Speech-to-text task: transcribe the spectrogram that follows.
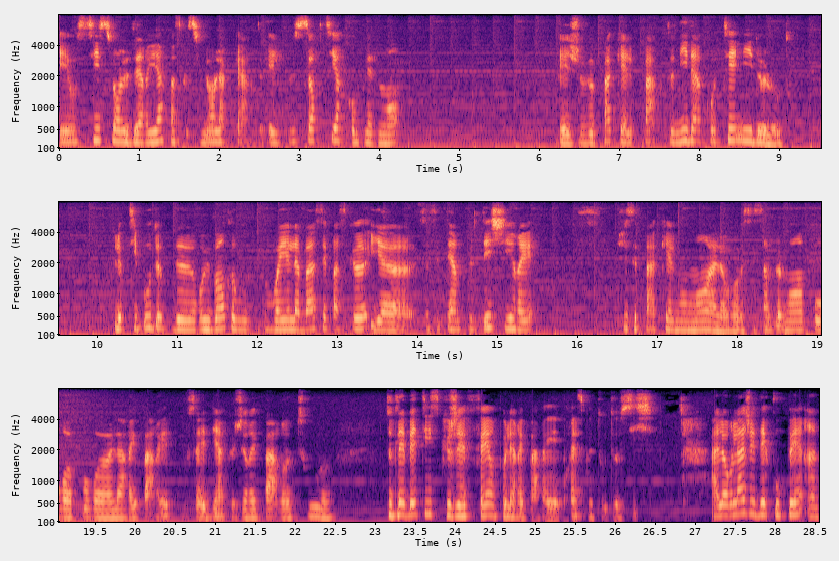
et aussi sur le derrière parce que sinon la carte elle peut sortir complètement. Et je veux pas qu'elle parte ni d'un côté ni de l'autre. Le petit bout de, ruban que vous, voyez là-bas c'est parce que ça s'était un peu déchiré. Je sais pas à quel moment alors euh, c'est simplement pour, euh, pour euh, la réparer. Vous savez bien que je répare tout toutes les bêtises que j'ai fait on peut les réparer presque toutes aussi. Alors là j'ai découpé un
